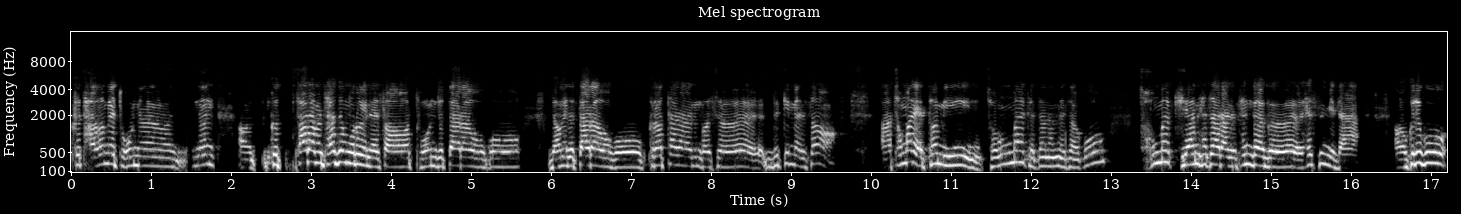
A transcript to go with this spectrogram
그 다음에 돈은 어, 그 사람을 찾음으로 인해서 돈도 따라오고 명예도 따라오고 그렇다는 것을 느끼면서 아 정말 애터미 정말 대단한 회사고 정말 귀한 회사라는 생각을 했습니다. 어, 그리고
